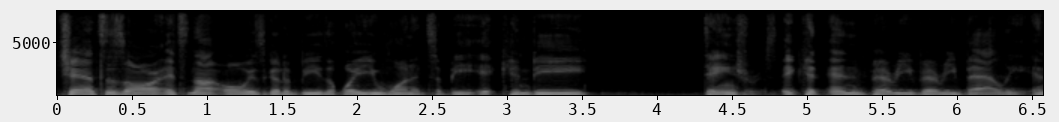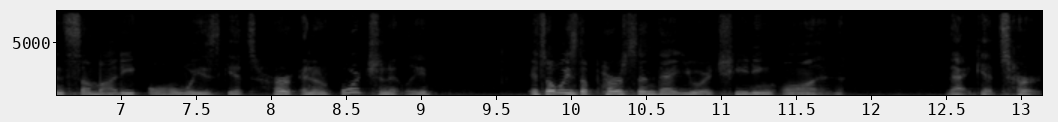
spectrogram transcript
chances are it's not always going to be the way you want it to be. It can be dangerous. It could end very, very badly, and somebody always gets hurt. And unfortunately, it's always the person that you are cheating on that gets hurt,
